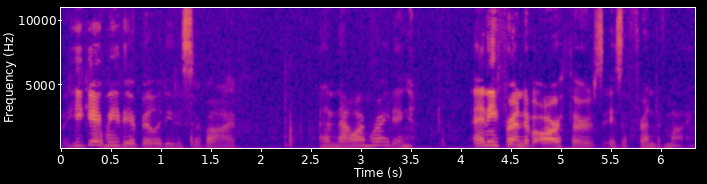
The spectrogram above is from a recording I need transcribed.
But he gave me the ability to survive. And now I'm writing. Any friend of Arthur's is a friend of mine.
